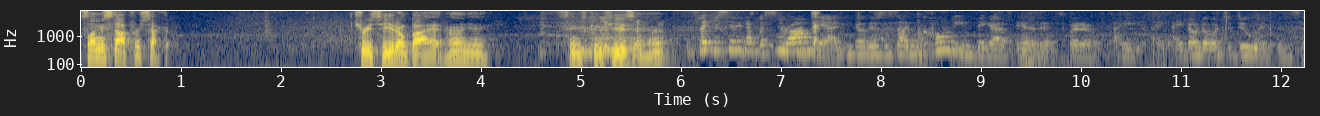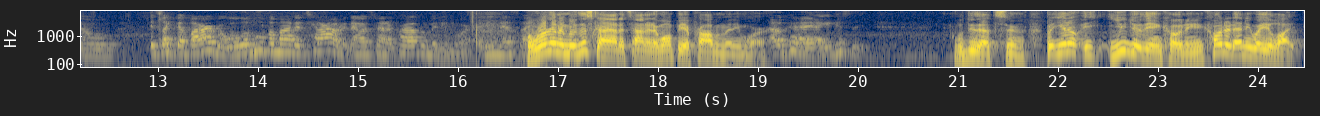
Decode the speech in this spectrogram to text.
So let me stop for a second. Teresa, you don't buy it, huh? You, seems confusing, huh? It's like you're setting up a straw man. You know, there's this encoding thing out there that's sort of, I, I, I don't know what to do with. And so it's like the barber. Well, we'll move him out of town, and now it's not a problem anymore. I mean, that's like. But we're going to move this guy out of town, and it won't be a problem anymore. Okay, I guess. It, We'll do that soon. But you know, you do the encoding. Encode it any way you like.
